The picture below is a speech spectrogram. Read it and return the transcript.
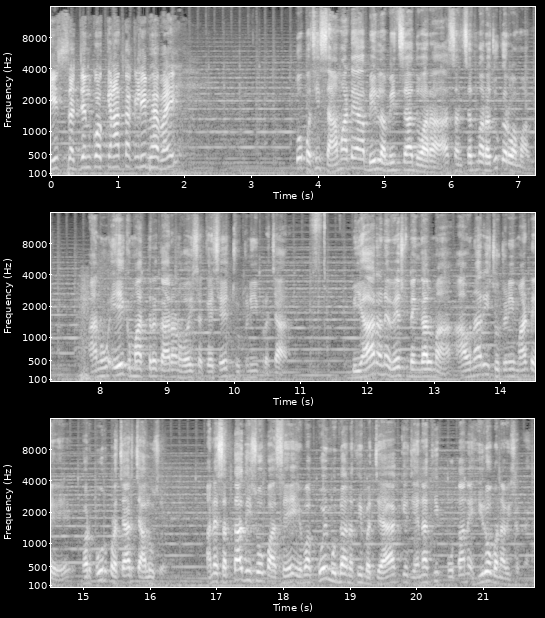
इस सज्जन को क्या तकलीफ है भाई તો પછી શા માટે આ બિલ અમિત શાહ દ્વારા સંસદમાં રજૂ કરવામાં આવ્યું? આનું એકમાત્ર કારણ હોઈ શકે છે ચૂંટણી પ્રચાર. બિહાર અને વેસ્ટ બેંગાલમાં આવનારી ચૂંટણી માટે ભરપૂર પ્રચાર ચાલુ છે. અને સત્તાધીશો પાસે એવા કોઈ મુદ્દા નથી બચ્યા કે જેનાથી પોતાને હીરો બનાવી શકાય.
